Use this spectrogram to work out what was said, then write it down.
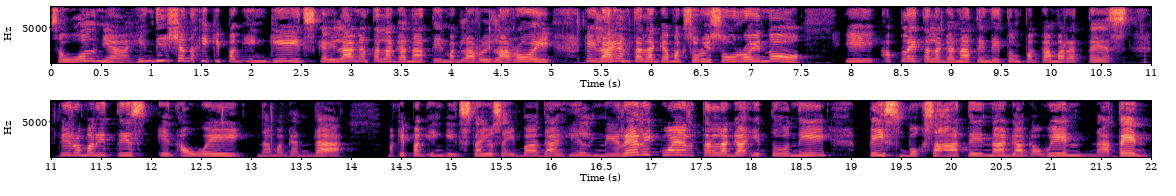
sa wall niya, hindi siya nakikipag-engage. Kailangan talaga natin maglaroy-laroy. Kailangan talaga magsuroy-suroy, no? I-apply talaga natin ditong pagkamarites. Pero marites in a way na maganda. Makipag-engage tayo sa iba dahil nire-require talaga ito ni Facebook sa atin na gagawin natin.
